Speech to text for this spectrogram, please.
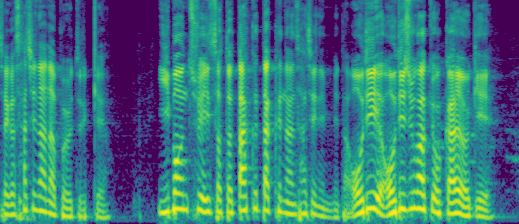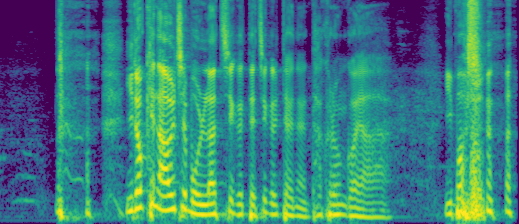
제가 사진 하나 보여드릴게요. 이번 주에 있었던 따끈따끈한 사진입니다. 어디 어디 중학교일까요 여기? 이렇게 나올 줄 몰랐지 그때 찍을 때는 다 그런 거야. 이번 주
